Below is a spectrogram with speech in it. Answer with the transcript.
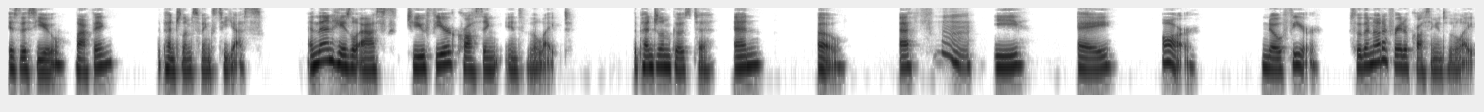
Is this you laughing? The pendulum swings to yes. And then Hazel asks, Do you fear crossing into the light? The pendulum goes to N O F Hmm. E A R. No fear. So they're not afraid of crossing into the light.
